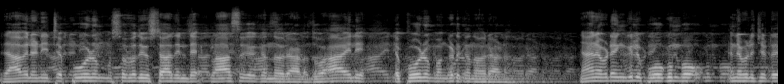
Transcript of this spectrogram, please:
രാവിലെ എണീറ്റ് എപ്പോഴും മുസ്തഫദി ഉസ്താദിന്റെ ക്ലാസ് കേൾക്കുന്ന ഒരാൾ ദുബായിൽ എപ്പോഴും പങ്കെടുക്കുന്ന ഒരാളാണ് ഞാൻ എവിടെയെങ്കിലും പോകുമ്പോൾ എന്നെ വിളിച്ചിട്ട്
